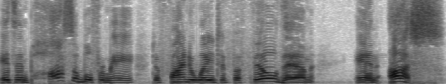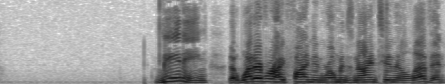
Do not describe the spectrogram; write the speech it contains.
it's impossible for me to find a way to fulfill them in us. Meaning that whatever I find in Romans 9, 10, and 11,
